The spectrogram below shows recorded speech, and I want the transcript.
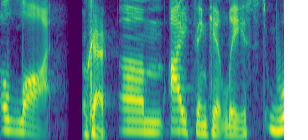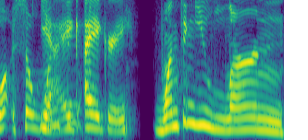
a lot. Okay. Um, I think at least. What, so one Yeah, I, thing, I agree. one thing you learn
